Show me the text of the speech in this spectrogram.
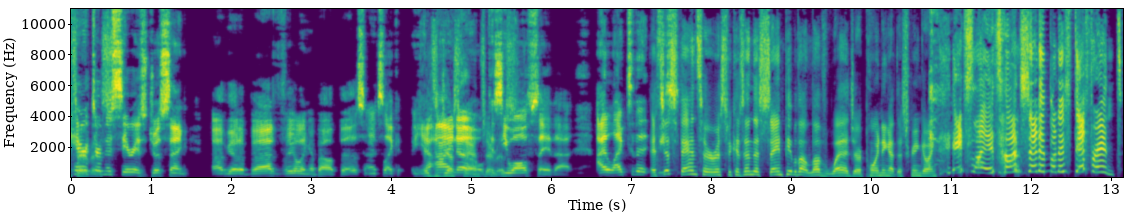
character in service. this series just saying, "I've got a bad feeling about this," and it's like, yeah, It's I know because you all say that. I liked that. It's these- just fan service because then the same people that love Wedge are pointing at the screen going, "It's like it's Han said it, but it's different."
